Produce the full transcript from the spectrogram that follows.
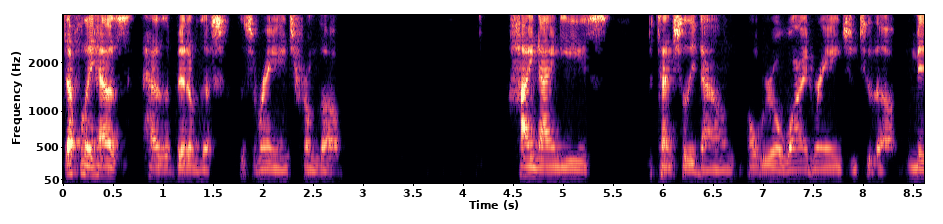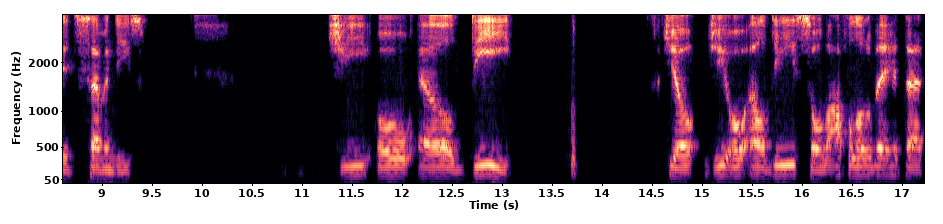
definitely has has a bit of this this range from the high 90s potentially down a real wide range into the mid 70s GOLD GOLD sold off a little bit, hit that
